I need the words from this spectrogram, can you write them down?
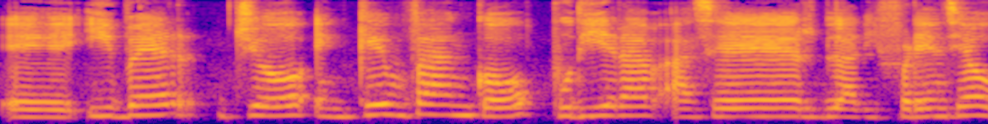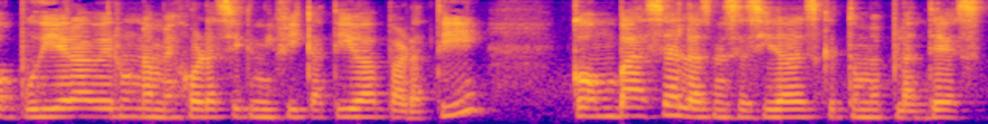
eh, y ver yo en qué banco pudiera hacer la diferencia o pudiera haber una mejora significativa para ti con base a las necesidades que tú me plantees.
